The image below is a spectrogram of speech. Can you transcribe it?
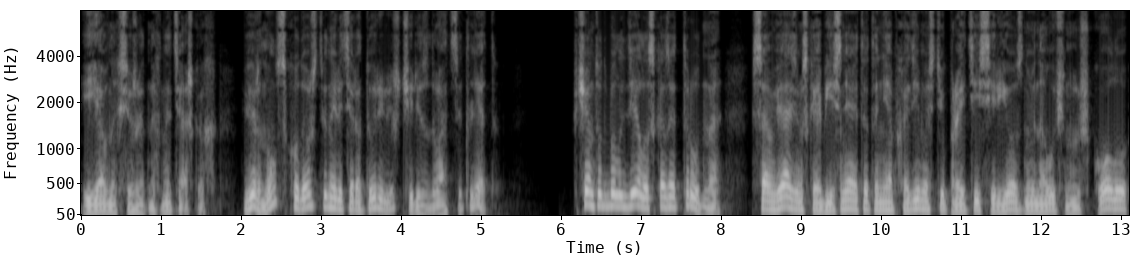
и явных сюжетных натяжках. вернулся к художественной литературе лишь через 20 лет. В чем тут было дело, сказать трудно. Сам Вяземский объясняет это необходимостью пройти серьезную научную школу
